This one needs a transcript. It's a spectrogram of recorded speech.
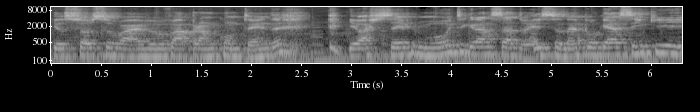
que o Soul Survival vá para um contender. E eu acho sempre muito engraçado isso, né? Porque é assim que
